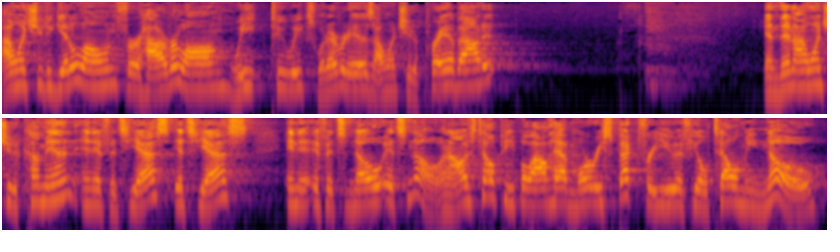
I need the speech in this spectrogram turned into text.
I want you to get alone for however long, week, two weeks, whatever it is. I want you to pray about it. And then I want you to come in and if it's yes, it's yes. And if it's no, it's no. And I always tell people I'll have more respect for you if you'll tell me no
